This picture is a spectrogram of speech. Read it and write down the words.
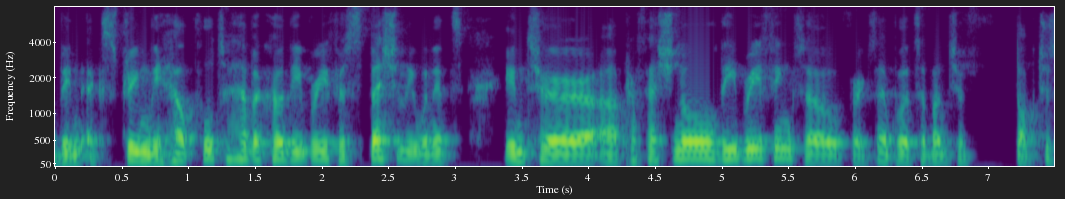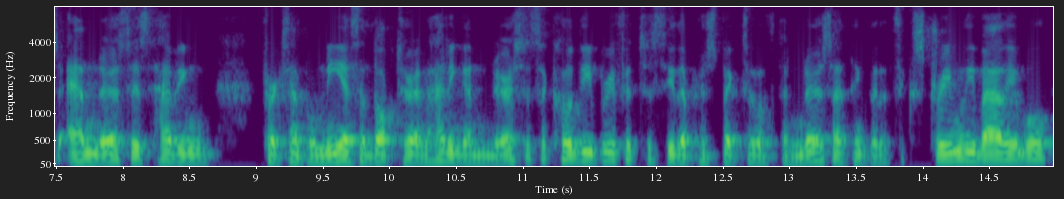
been extremely helpful to have a co debrief, especially when it's inter-professional uh, debriefing. So, for example, it's a bunch of doctors and nurses having for example, me as a doctor and having a nurse as a co-debriefer to see the perspective of the nurse, I think that it's extremely valuable,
